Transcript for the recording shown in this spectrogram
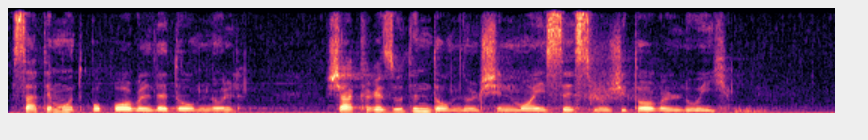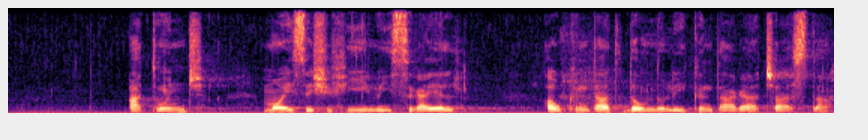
S-a temut poporul de Domnul și a crezut în Domnul și în Moise, slujitorul lui. Atunci, Moise și fiii lui Israel au cântat Domnului cântarea aceasta.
